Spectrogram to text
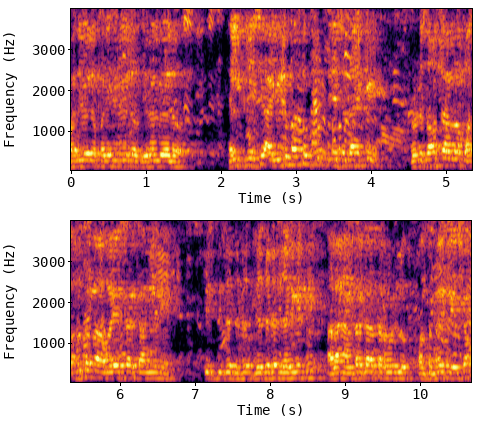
పదివేలు పదిహేను వేలు ఇరవై వేలు హెల్ప్ చేసి ఆ ఇల్లు మొత్తం పూర్తి చేసేదానికి రెండు సంవత్సరాల్లో అద్భుతంగా వైఎస్ఆర్ కాలనీని తీర్చిదిద్దడం జరిగింది. అలానే అంతర్గత రోడ్లు కొంతమేర చేశాం.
